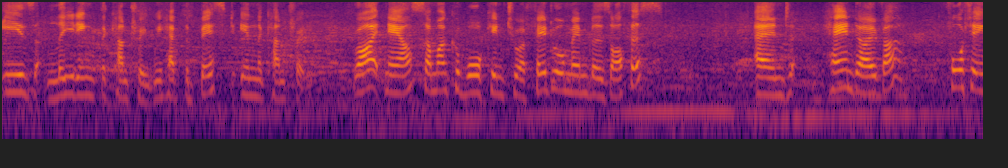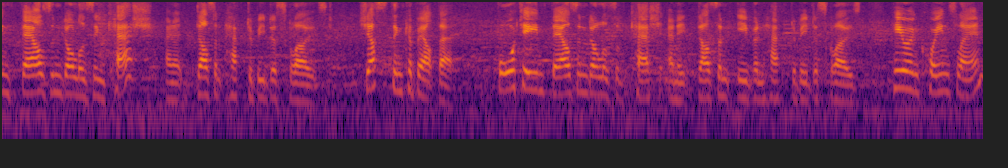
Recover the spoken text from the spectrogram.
is leading the country. We have the best in the country. Right now, someone could walk into a federal member's office and hand over $14,000 in cash and it doesn't have to be disclosed. Just think about that. $14,000 of cash and it doesn't even have to be disclosed. Here in Queensland,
